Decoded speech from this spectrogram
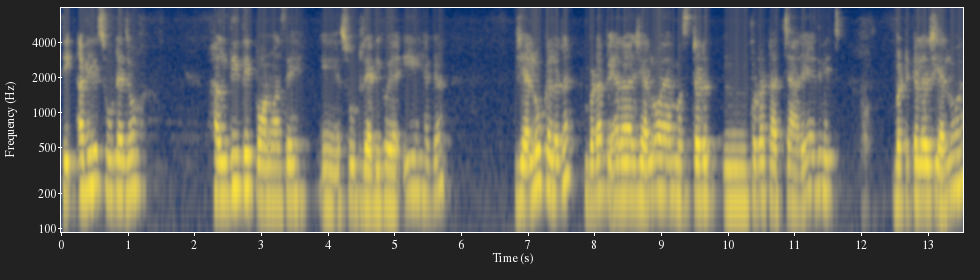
ਤੇ ਅਗਲੀ ਸੂਟ ਹੈ ਜੋ ਹਲਦੀ ਤੇ ਪਾਉਣ ਵਾਸਤੇ ਸੂਟ ਰੈਡੀ ਹੋਇਆ। ਇਹ ਹੈਗਾ ਯੈਲੋ ਕਲਰ ਹੈ। ਬੜਾ ਪਿਆਰਾ ਯੈਲੋ ਹੈ ਮਸਟਰਡ ਥੋੜਾ ਟੱਚ ਆ ਰਿਹਾ ਇਹਦੇ ਵਿੱਚ। ਬਟ ਕਲਰ ਯੈਲੋ ਹੈ।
